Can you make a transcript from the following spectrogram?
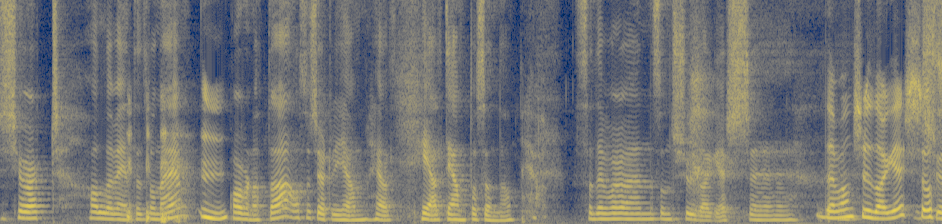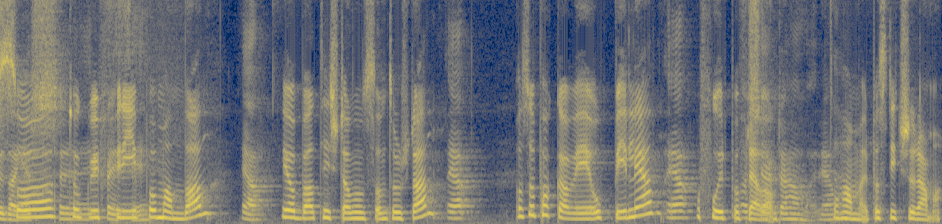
Kjørte halve veien til Trondheim. Mm. Overnatta. Og så kjørte vi hjem helt, helt hjem på søndagen. Så det var en sånn sjudagers uh, Det var en sjudagers. Og så eh, tok vi fri crazy. på mandagen. Ja. Jobba tirsdag, onsdag, torsdag. ja, Og så pakka vi opp bil igjen ja. og for på fredag. til Hamar. Ja. Til Hamar på Stitchorama.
